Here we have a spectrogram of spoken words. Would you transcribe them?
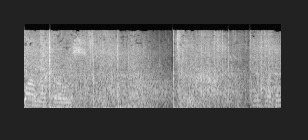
One of those. Okay, weapon.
